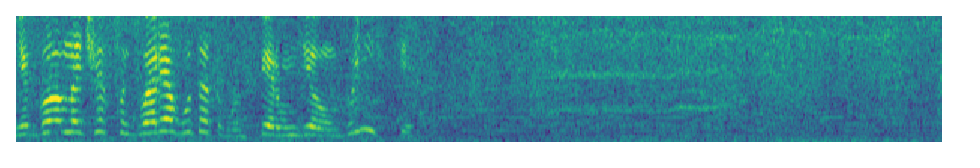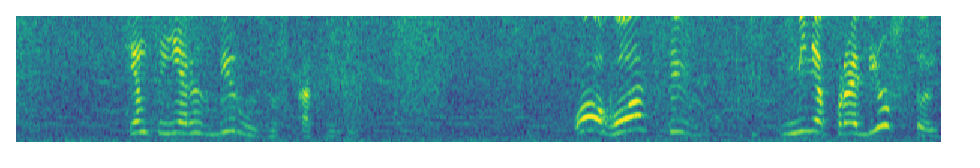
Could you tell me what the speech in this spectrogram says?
Мне главное, честно говоря, вот это вот первым делом вынести. С тем-то я разберусь уж как-нибудь. Ого! Ты меня пробил, что ли?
